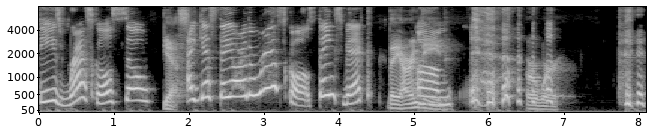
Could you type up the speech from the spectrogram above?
these rascals. So yes. I guess they are the rascals. Thanks, Vic. they are indeed. Um, or were.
